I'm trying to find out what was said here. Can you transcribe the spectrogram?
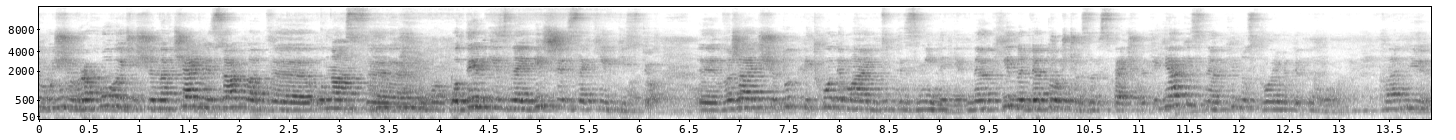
тому що враховуючи, що навчальний заклад е, у нас е, один із найбільших за кількістю. Е, Вважаю, що тут підходи мають бути змінені. Необхідно для того, щоб забезпечувати якість, необхідно створювати умови. Платні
